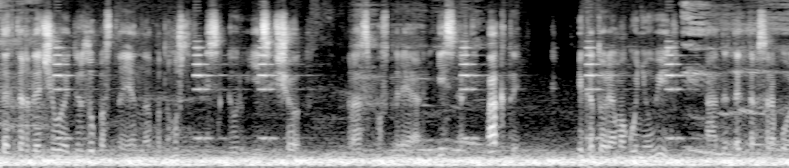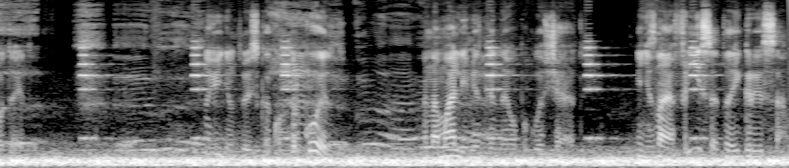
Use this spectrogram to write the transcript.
Детектор для чего я держу постоянно, потому что здесь, говорю, есть еще раз повторяю, есть артефакты, те, которые я могу не увидеть, а детектор сработает. Мы видим, то есть как он торгует, аномалии медленно его поглощают. Я не знаю, фриз это игры сам,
